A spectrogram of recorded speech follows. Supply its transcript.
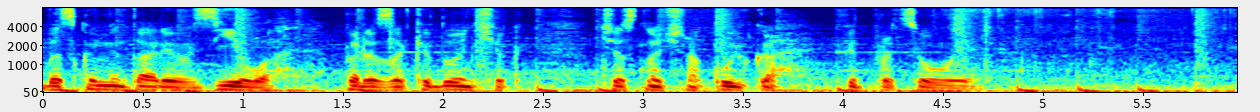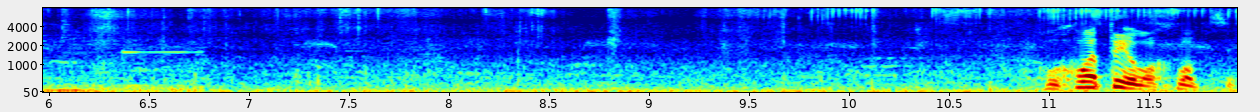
Без коментарів з'їла перезакидончик, чесночна кулька відпрацьовує. Ухватило, хлопці.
